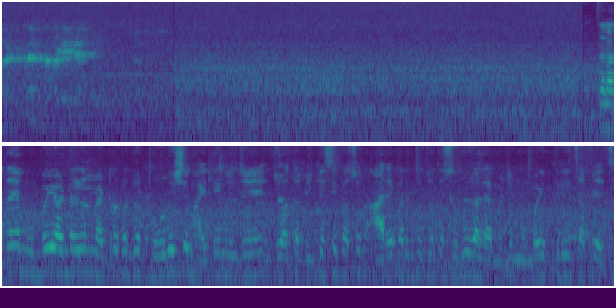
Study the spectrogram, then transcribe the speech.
हटकर खड़े रहें. तर आता या मुंबई अंडरग्राऊंड मेट्रोबद्दल थोडीशी माहिती म्हणजे जो आता बी के सीपासून आरेपर्यंत जो आता सुरू झाला आहे म्हणजे मुंबई थ्रीचा फेज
